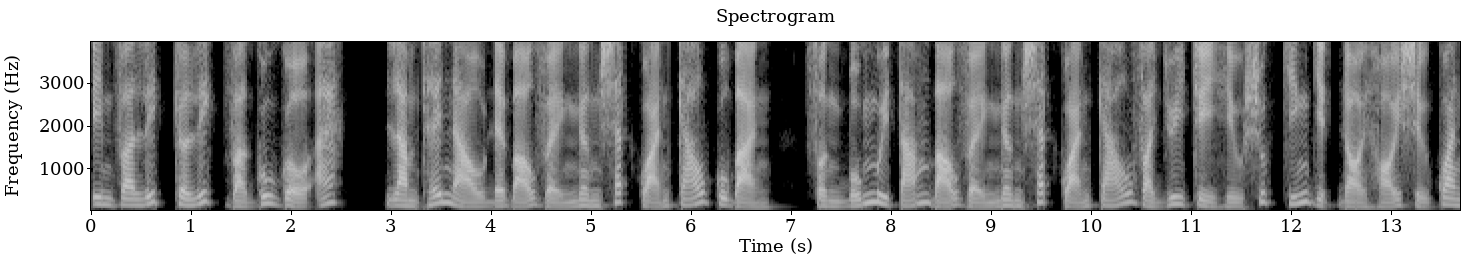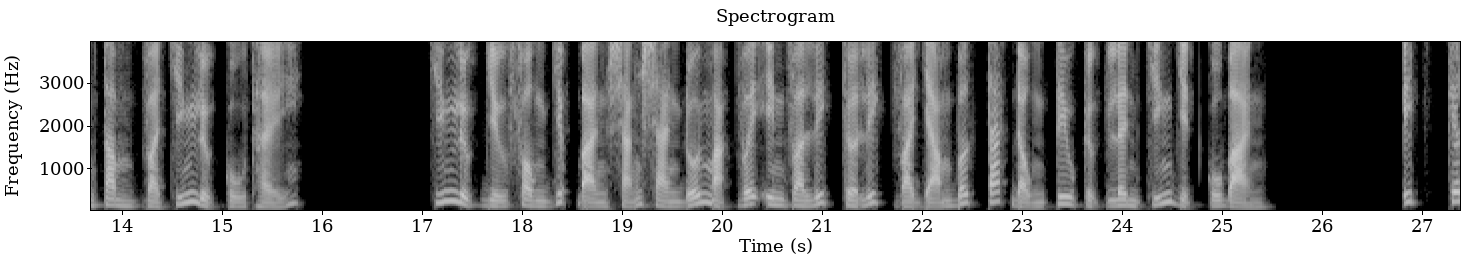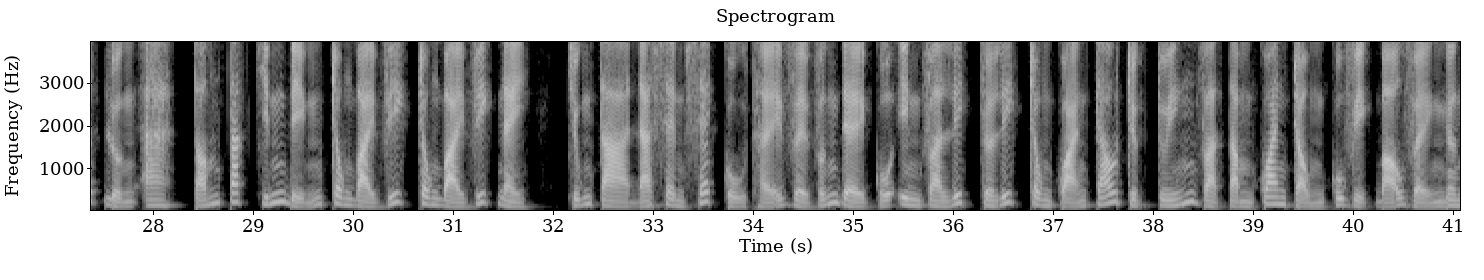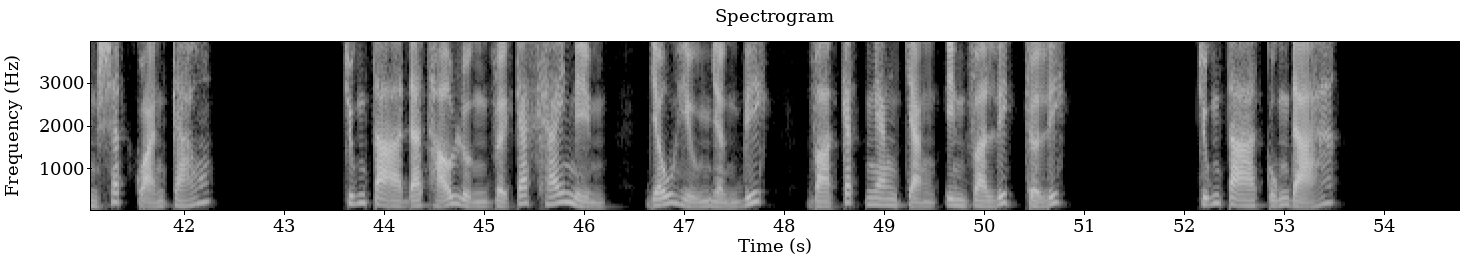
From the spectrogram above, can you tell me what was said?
Invalid Click và Google Ads. Làm thế nào để bảo vệ ngân sách quảng cáo của bạn? Phần 48 Bảo vệ ngân sách quảng cáo và duy trì hiệu suất chiến dịch đòi hỏi sự quan tâm và chiến lược cụ thể. Chiến lược dự phòng giúp bạn sẵn sàng đối mặt với invalid click và giảm bớt tác động tiêu cực lên chiến dịch của bạn. X. Kết luận A. Tóm tắt 9 điểm trong bài viết Trong bài viết này, chúng ta đã xem xét cụ thể về vấn đề của invalid click trong quảng cáo trực tuyến và tầm quan trọng của việc bảo vệ ngân sách quảng cáo. Chúng ta đã thảo luận về các khái niệm, dấu hiệu nhận biết và cách ngăn chặn invalid click. Chúng ta cũng đã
